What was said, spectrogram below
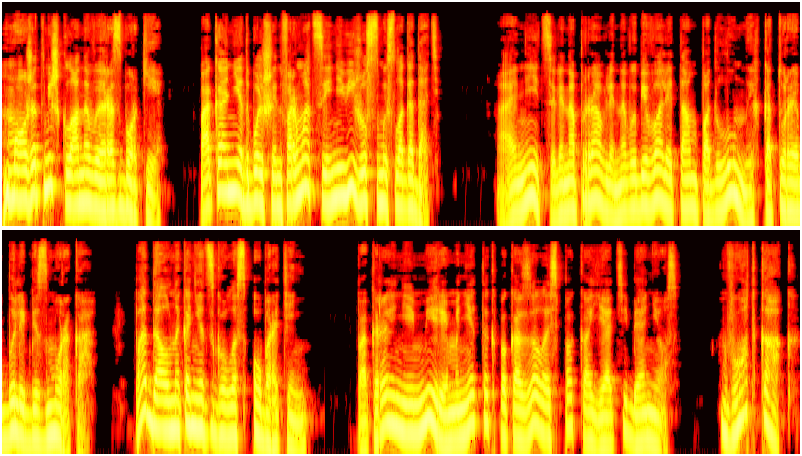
Может, межклановые разборки. Пока нет больше информации, не вижу смысла гадать. Они целенаправленно выбивали там подлунных, которые были без морока. Подал, наконец, голос оборотень. По крайней мере, мне так показалось, пока я тебя нес. Вот как?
